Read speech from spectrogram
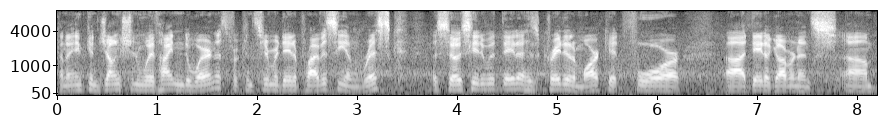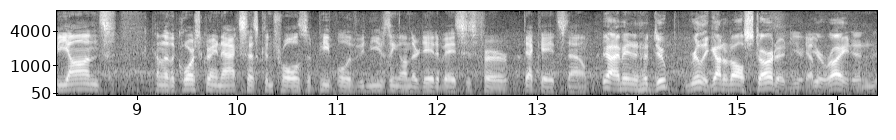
kind of in conjunction with heightened awareness for consumer data privacy and risk associated with data has created a market for uh, data governance um, beyond kind of the coarse grain access controls that people have been using on their databases for decades now. Yeah, I mean Hadoop really got it all started, you're, yep. you're right, and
